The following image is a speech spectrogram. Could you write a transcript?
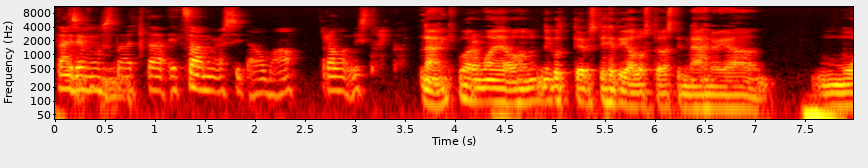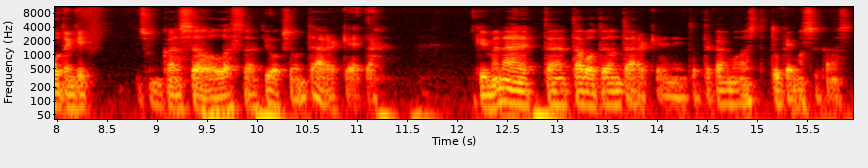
tai semmoista, että, että saa myös sitä omaa rauhallista aikaa. Näinkin varmaan ja olen niin tietysti heti alusta asti nähnyt ja muutenkin sun kanssa ollessa, että juoksu on tärkeää. Kyllä mä näen, että tavoite on tärkeä, niin totta kai mä oon sitä tukemassa kanssa.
